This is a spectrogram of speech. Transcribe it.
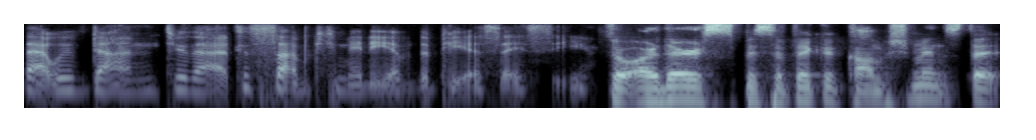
that we've done through that subcommittee of the PSAC. So are there specific accomplishments that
